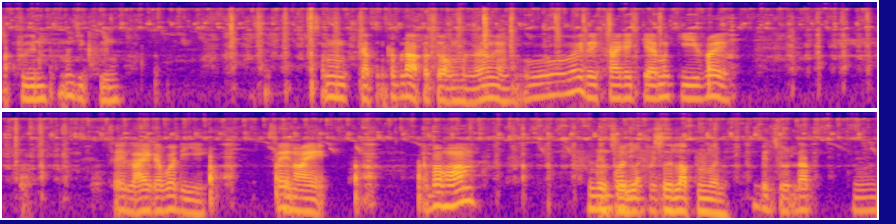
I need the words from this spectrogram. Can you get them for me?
จิ คืนมันจิคืนสำกับกับลาบปลาตองหมดแล้วเนี่ยโอ้ยได้คายไก่แกเมื่อกี้ไฟใส่หลายกับว่าดี ใส่หน่อยกับว่าหอมเป็นสูตรลับสูตรลับมันเป็นสูตรลับอืม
